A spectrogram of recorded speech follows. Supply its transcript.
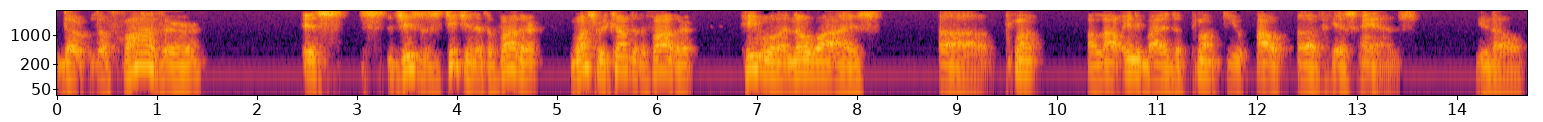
the the Father is Jesus is teaching that the Father, once we come to the Father, He will in no wise uh, plunk allow anybody to plunk you out of His hands. You know.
